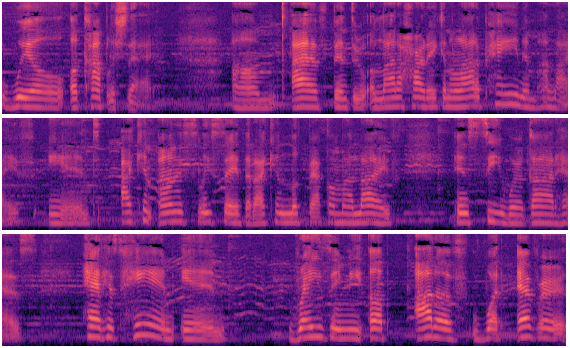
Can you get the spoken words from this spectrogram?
will accomplish that. Um, I've been through a lot of heartache and a lot of pain in my life, and I can honestly say that I can look back on my life and see where God has had his hand in raising me up out of whatever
